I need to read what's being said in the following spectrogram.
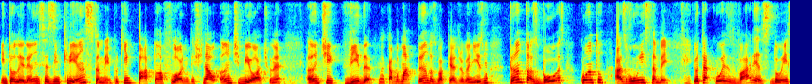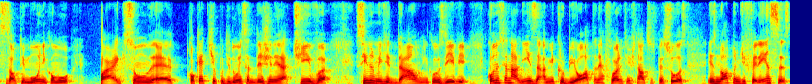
intolerâncias em crianças também, porque impactam a flora intestinal. Antibiótico, né? antivida, acaba matando as bactérias do organismo, tanto as boas quanto as ruins também. E outra coisa, várias doenças autoimunes como Parkinson, é, qualquer tipo de doença degenerativa, síndrome de Down, inclusive, quando se analisa a microbiota, né, a flora intestinal dessas pessoas, eles notam diferenças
